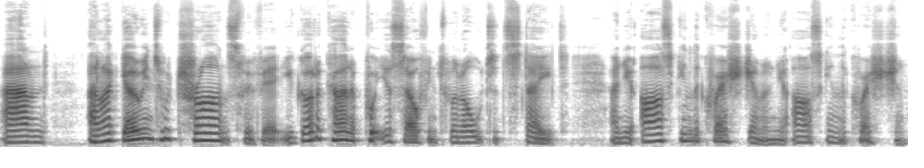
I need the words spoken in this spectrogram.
And and I go into a trance with it. You've got to kind of put yourself into an altered state and you're asking the question and you're asking the question.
